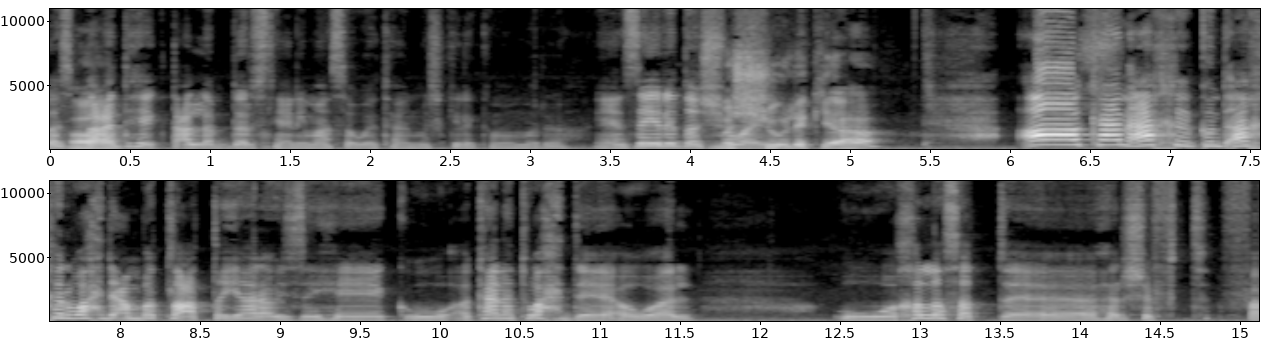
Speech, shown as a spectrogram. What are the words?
بس آه. بعد هيك تعلمت درس يعني ما سويت هاي المشكلة كمان مرة. يعني زي رضا شوي. مشوا لك إياها؟ آه كان آخر كنت آخر وحدة عم بطلع على الطيارة أو زي هيك وكانت وحدة أول. وخلصت آه، هير شفت ف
